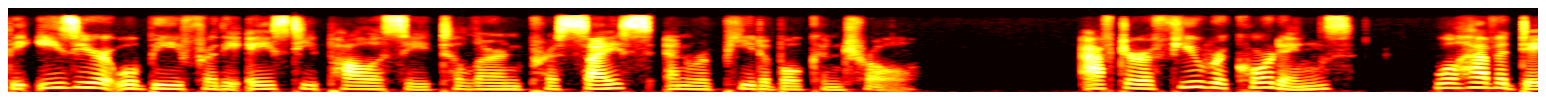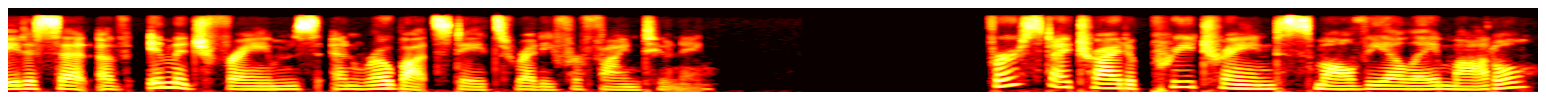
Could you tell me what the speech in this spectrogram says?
the easier it will be for the ACT policy to learn precise and repeatable control. After a few recordings, we'll have a dataset of image frames and robot states ready for fine-tuning. First, I tried a pre-trained SmolVLA model.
